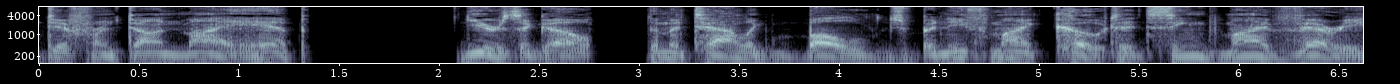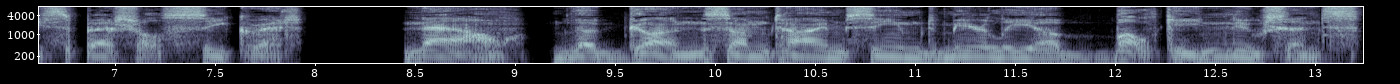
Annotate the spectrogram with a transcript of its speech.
different on my hip. Years ago, the metallic bulge beneath my coat had seemed my very special secret. Now, the gun sometimes seemed merely a bulky nuisance.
